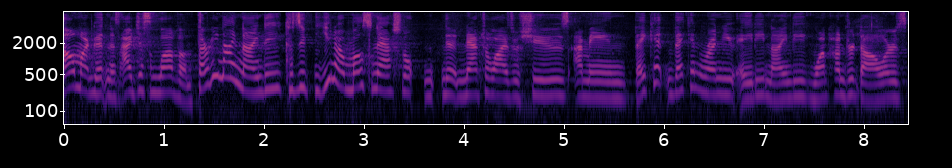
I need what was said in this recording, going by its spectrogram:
Oh my goodness, I just love them. $39.90, because if you know most national naturalizer shoes, I mean, they can they can run you 80, 90, 100 dollars.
